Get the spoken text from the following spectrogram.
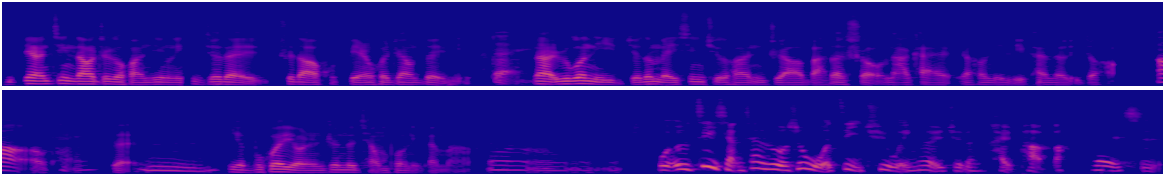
你既然进到这个环境里，你就得知道会别人会这样对你。对，那如果你觉得没兴趣的话，你只要把他手拿开，然后你离开那里就好，哦，OK，对嗯，也不会有人真的强迫你干嘛。嗯嗯嗯嗯，我我自己想象，如果是我自己去，我应该会觉得很害怕吧。我也是，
